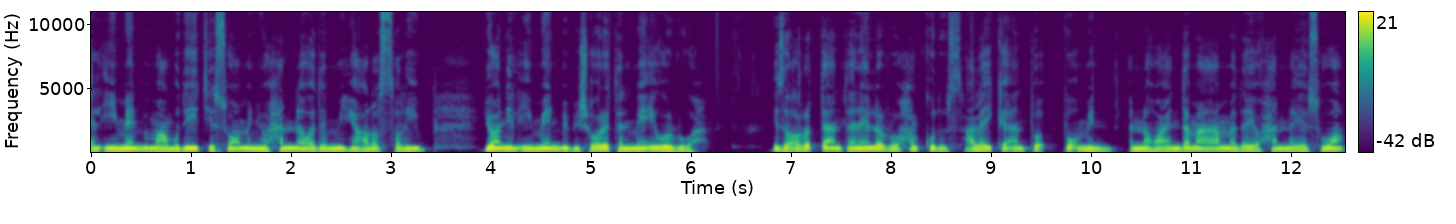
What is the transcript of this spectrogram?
الإيمان بمعمودية يسوع من يوحنا ودمه على الصليب يعني الإيمان ببشارة الماء والروح. إذا أردت أن تنال الروح القدس عليك أن تؤمن أنه عندما عمد يوحنا يسوع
